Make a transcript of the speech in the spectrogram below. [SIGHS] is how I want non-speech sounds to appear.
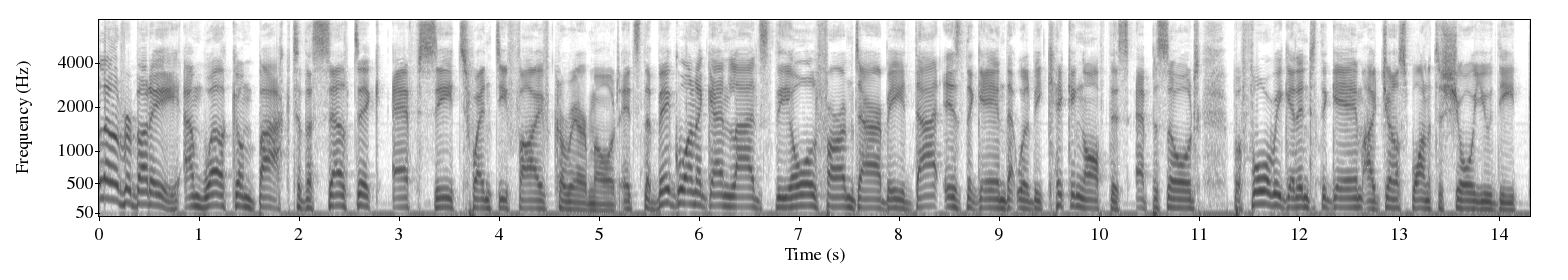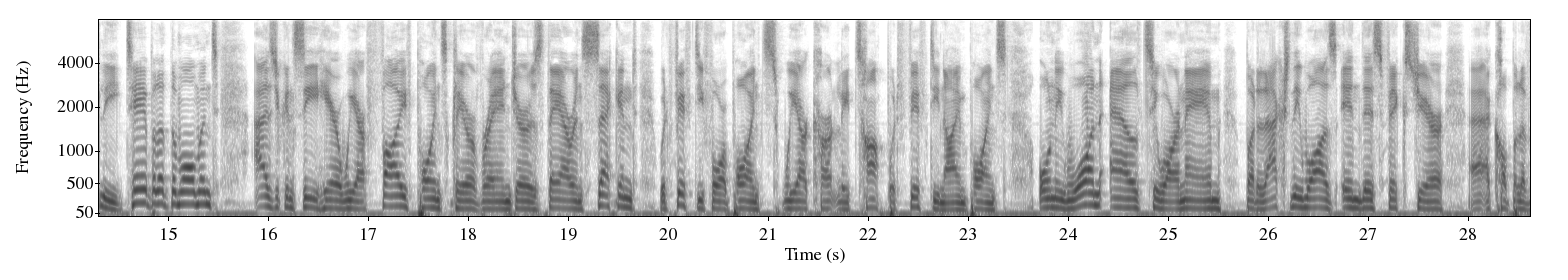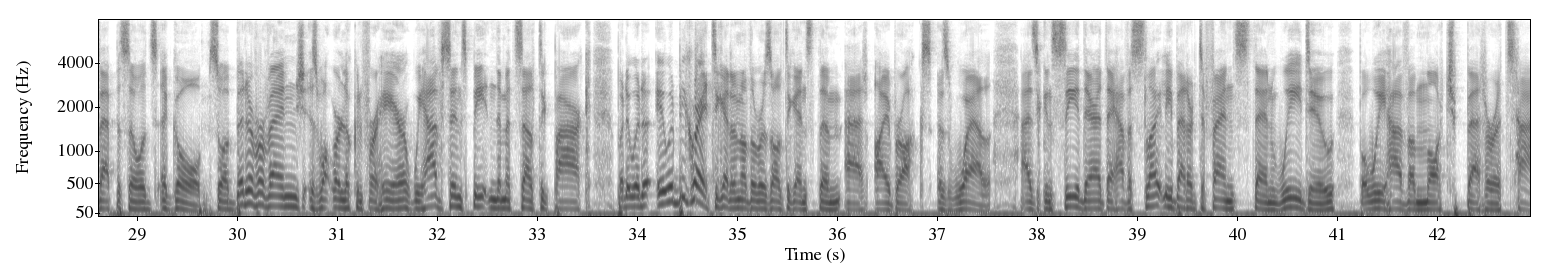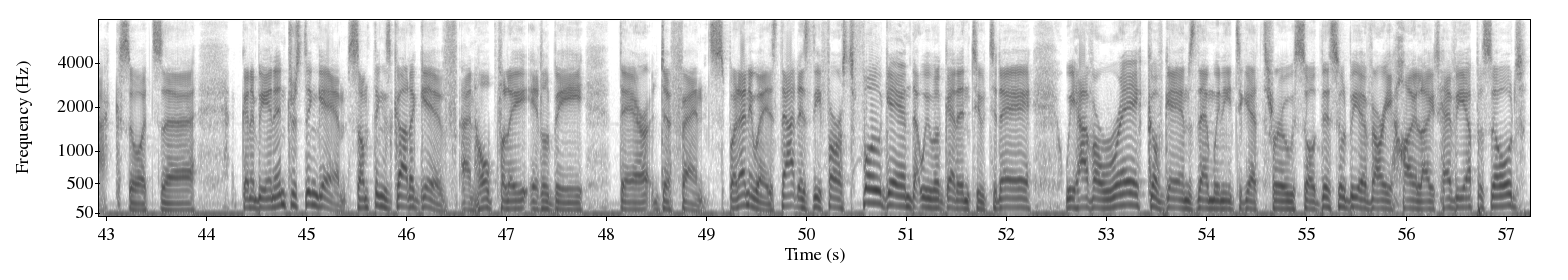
Hello, everybody, and welcome back to the Celtic FC 25 career mode. It's the big one again, lads, the Old Firm Derby. That is the game that will be kicking off this episode. Before we get into the game, I just wanted to show you the league table at the moment. As you can see here, we are five points clear of Rangers. They are in second with 54 points. We are currently top with 59 points. Only one L to our name, but it actually was in this fixture uh, a couple of episodes ago. So a bit of revenge is what we're looking for here. We have since beaten them at Celtic Park, but it would it would be great to get another result against them at Ibrox as well. As you can see there, they have a slightly better defense than we do, but we have a much better attack. So it's uh, going to be an interesting game. Something's got to give, and hopefully it'll be their defense. But anyways, that is the first full game that we will get into today. We have a rake of games then we need to get through, so this will be a very highlight heavy episode.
